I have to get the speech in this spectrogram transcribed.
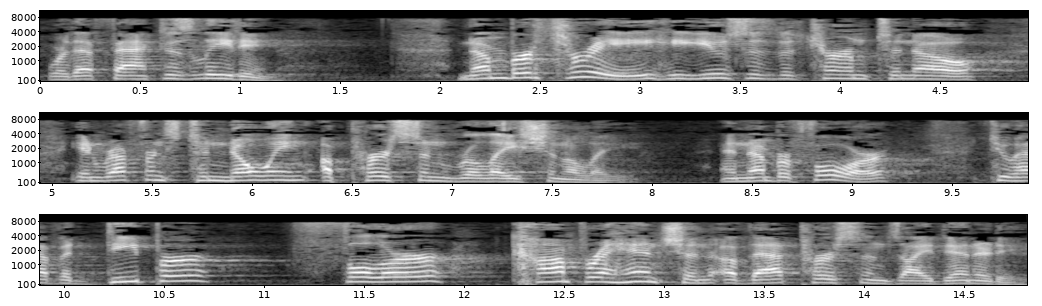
Where that fact is leading. Number three, he uses the term to know in reference to knowing a person relationally. And number four, to have a deeper, fuller comprehension of that person's identity.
